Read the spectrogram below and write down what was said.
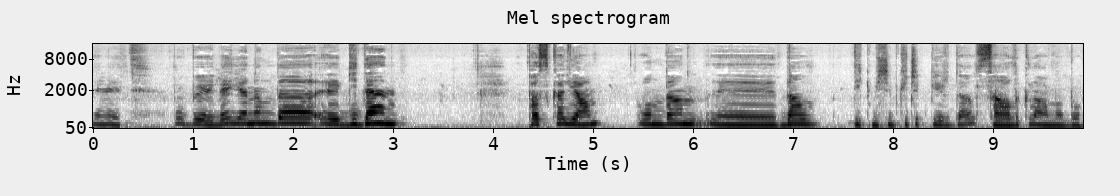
Evet. Bu böyle. Yanında e, giden paskalyam. Ondan e, dal dikmişim. Küçük bir dal. Sağlıklı ama bu.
